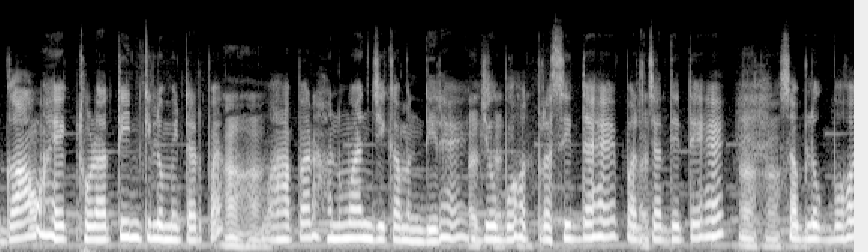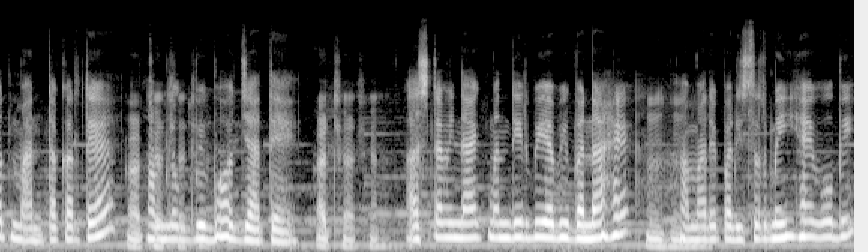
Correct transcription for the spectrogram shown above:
गाँव है एक थोड़ा तीन किलोमीटर पर। हाँ हाँ। वहाँ पर हनुमान जी का मंदिर है अच्छा, जो अच्छा। बहुत प्रसिद्ध है पर्चा अच्छा। देते हैं। हाँ सब लोग बहुत मानता करते हैं। अच्छा, हम अच्छा, लोग अच्छा। भी बहुत जाते हैं। अच्छा अच्छा। अष्टविनायक मंदिर भी अभी बना है। हम्म, हम्म, हमारे परिसर में ही है वो भी।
